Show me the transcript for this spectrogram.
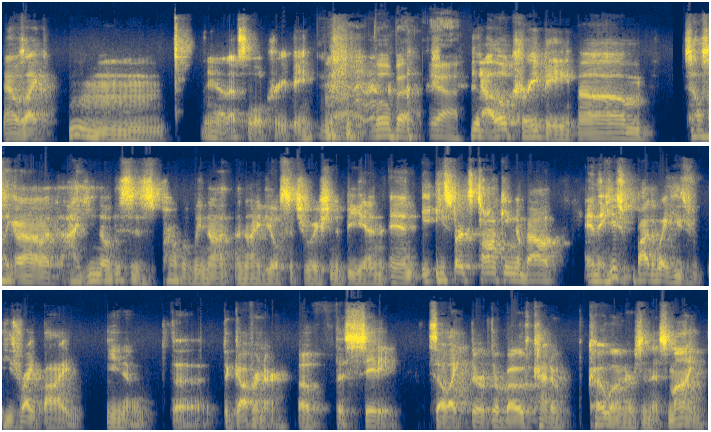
And I was like, hmm, yeah, that's a little creepy. Yeah, a little bit. Yeah. yeah, a little creepy. Um, so I was like, uh, I, you know, this is probably not an ideal situation to be in. And he starts talking about, and he's, by the way, he's he's right by, you know, the the governor of the city. So like they're they're both kind of co-owners in this mine.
